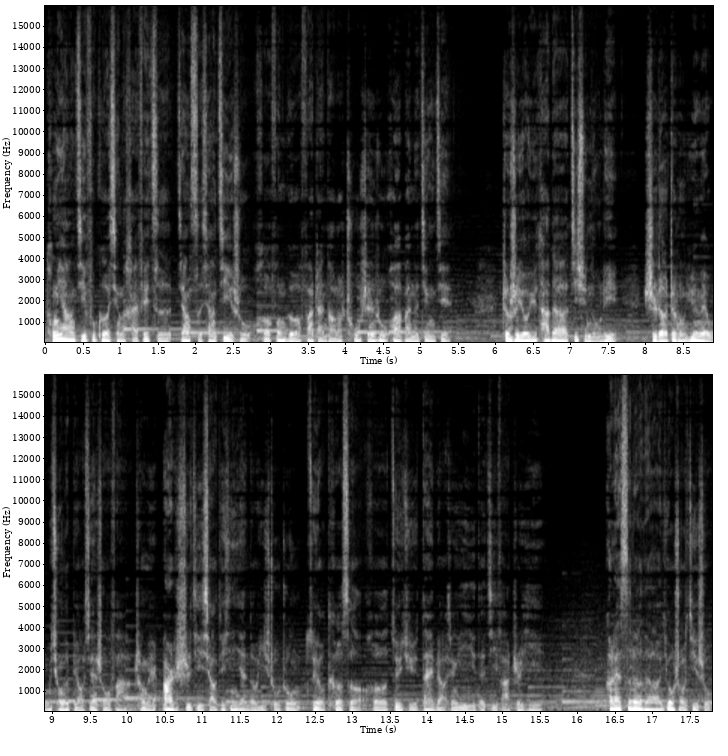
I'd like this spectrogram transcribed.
同样极富个性的海菲茨将此项技术和风格发展到了出神入化般的境界。正是由于他的继续努力，使得这种韵味无穷的表现手法成为二十世纪小提琴演奏艺术中最有特色和最具代表性意义的技法之一。克莱斯勒的右手技术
